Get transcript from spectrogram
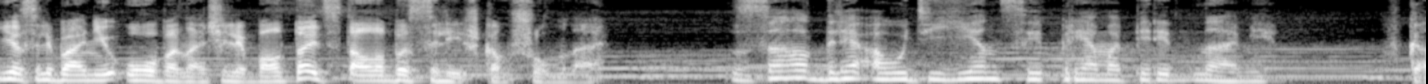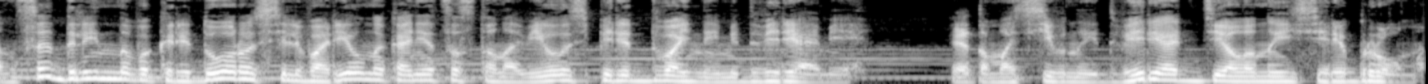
если бы они оба начали болтать, стало бы слишком шумно. Зал для аудиенции прямо перед нами. В конце длинного коридора Сильварил наконец остановилась перед двойными дверями. Это массивные двери, отделанные серебром,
